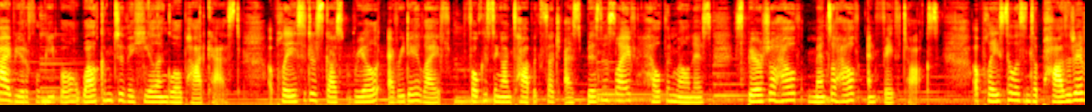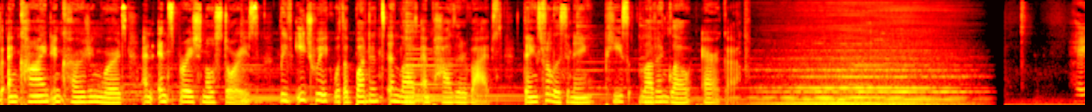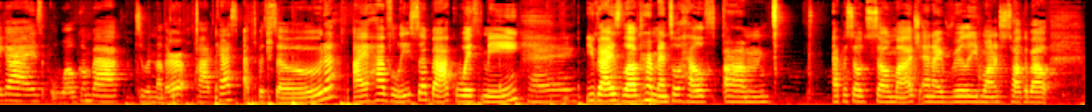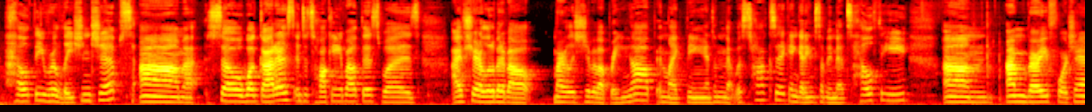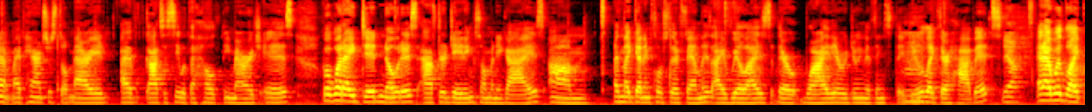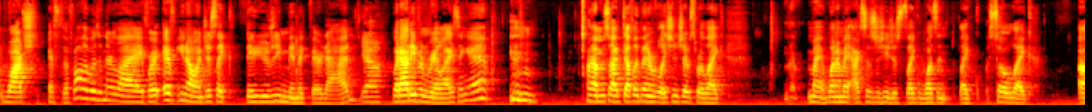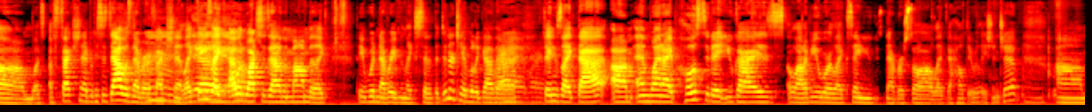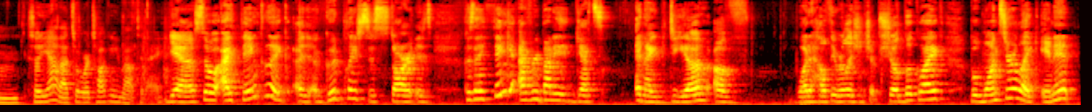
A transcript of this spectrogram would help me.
Hi, beautiful people. Welcome to the Heal and Glow podcast, a place to discuss real everyday life, focusing on topics such as business life, health and wellness, spiritual health, mental health, and faith talks. A place to listen to positive and kind, encouraging words and inspirational stories. Leave each week with abundance and love and positive vibes. Thanks for listening. Peace, love, and glow, Erica. Welcome back to another podcast episode. I have Lisa back with me. Hey. You guys loved her mental health um, episode so much, and I really wanted to talk about healthy relationships. Um, so, what got us into talking about this was I've shared a little bit about my relationship about breaking up and like being in something that was toxic and getting something that's healthy. Um, I'm very fortunate. My parents are still married. I've got to see what the healthy marriage is. But what I did notice after dating so many guys, um, and like getting close to their families, I realized their why they were doing the things that they do, like their habits. Yeah. And I would like watch if the father was in their life, or if you know, and just like they usually mimic their dad Yeah. without even realizing it. um, so I've definitely been in relationships where like my one of my exes, she just like wasn't like so like um what's affectionate because his dad was never affectionate. Like Mm, yeah, things like I would watch the dad and the mom, but like they would never even like sit at the dinner table together. Right, right. Things like that. Um, and when I posted it, you guys, a lot of you were like saying you never saw like a healthy relationship. Mm. Um, so yeah, that's what we're talking about today. Yeah. So I think like a, a good place to start is because I think everybody gets an idea of what a healthy relationship should look like, but once you're like in it,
